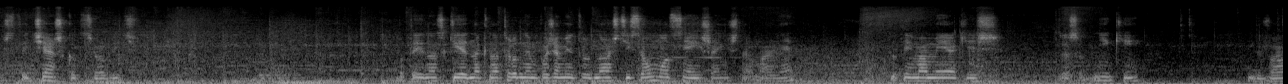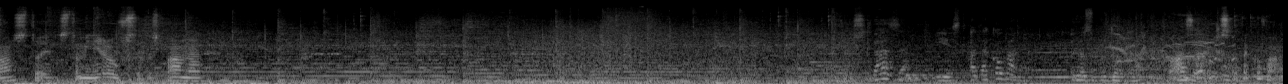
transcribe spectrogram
już tutaj ciężko to zrobić. Bo te jednostki jednak na trudnym poziomie trudności są mocniejsze niż normalnie. Tutaj mamy jakieś zasobniki. Dwa, 100, 100 minerałów z tego. Baza jest atakowana. Rozbudowa Baza jest atakowana.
